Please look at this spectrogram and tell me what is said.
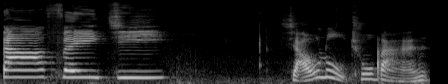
搭飞机》，小鲁出版。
